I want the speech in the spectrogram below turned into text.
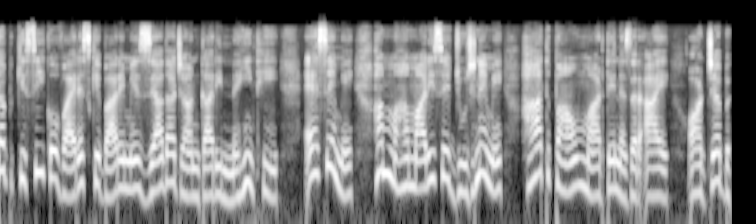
तब किसी को वायरस के बारे में ज़्यादा जानकारी नहीं थी। ऐसे में हम महामारी से जूझने में हाथ पाँव मारते नज़र आए और जब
